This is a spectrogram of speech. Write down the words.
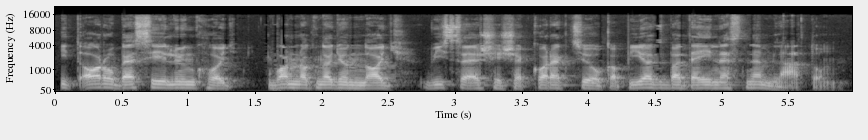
itt arról beszélünk, hogy vannak nagyon nagy visszaesések, korrekciók a piacban, de én ezt nem látom.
